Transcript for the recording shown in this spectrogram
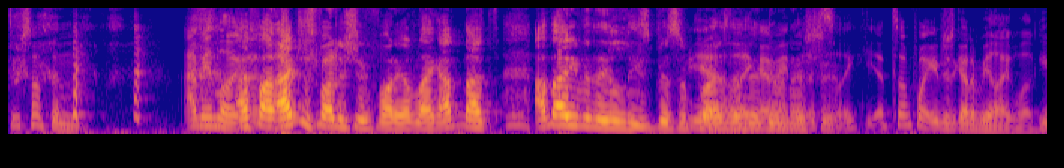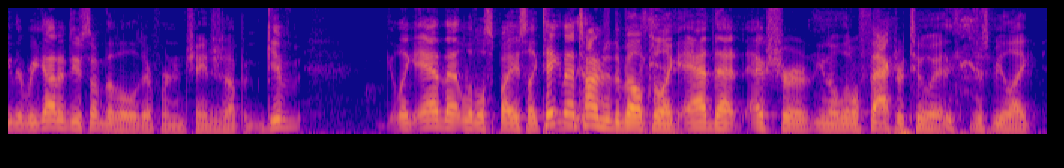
do something. I mean, look, I found I just found this shit funny. I'm like, I'm not I'm not even the least bit yeah, surprised like, that they're I doing mean, that shit. like at some point you just got to be like, look, either we got to do something a little different and change it up and give. Like add that little spice. Like take that time to develop to like add that extra you know little factor to it. Just be like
